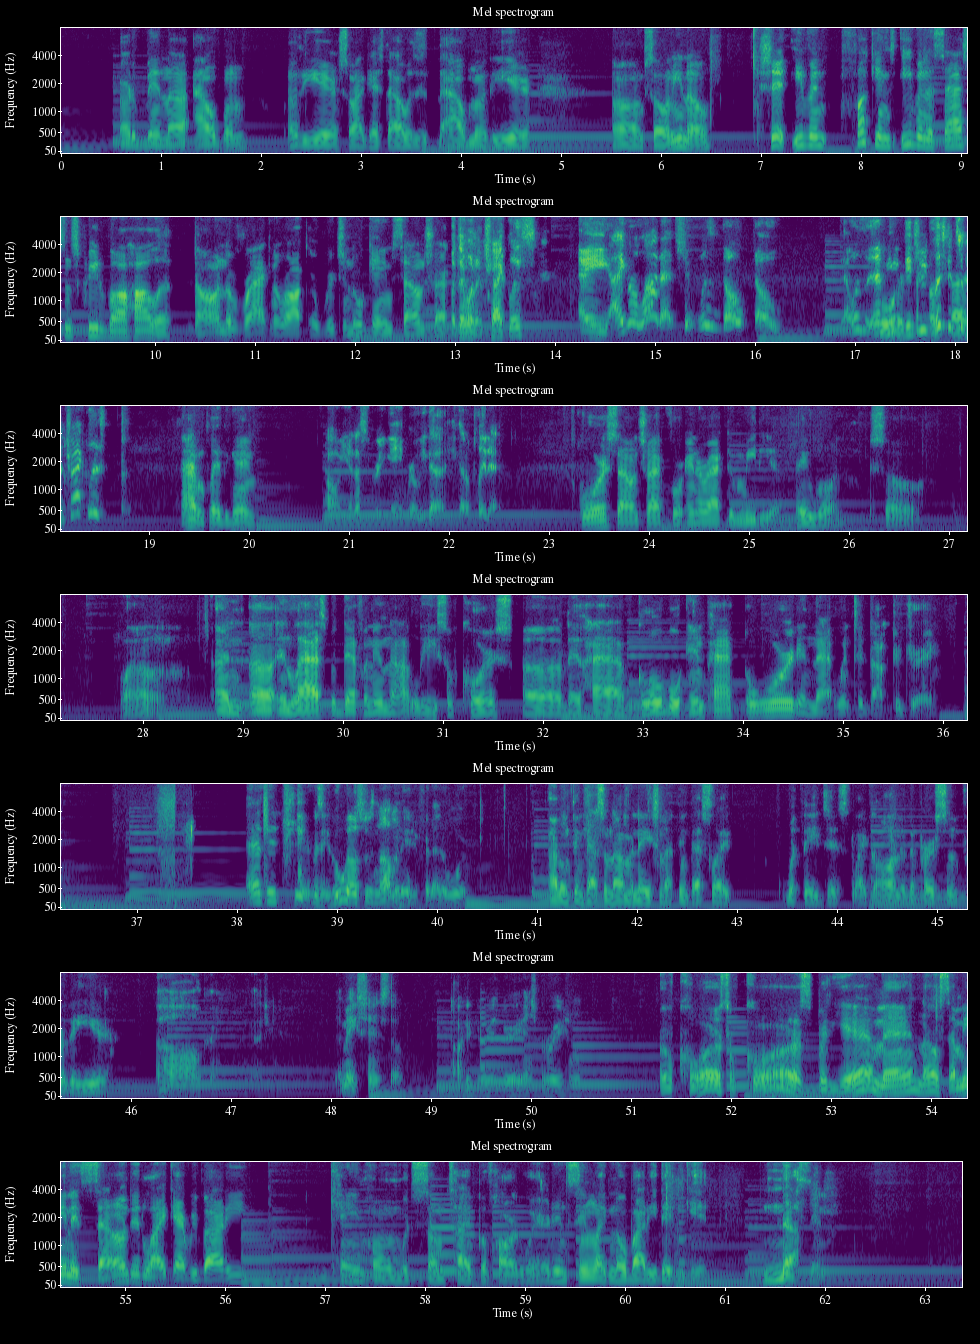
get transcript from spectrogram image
Urbana album of the year. So I guess that was the album of the year. Um so you know, shit, even fucking even Assassin's Creed Valhalla, Dawn of Ragnarok original game soundtrack. But they won a track list? Hey, I ain't gonna lie, that shit was dope though. That was I mean, did you listen to the bad. track list? I haven't played the game. Oh yeah, that's a great game, bro. You gotta you gotta play that. Score soundtrack for interactive media. They won. So, wow. And uh, and last but definitely not least, of course, uh, they have Global Impact Award, and that went to Dr. Dre. As it should. Was it who else was nominated for that award? I don't think that's a nomination. I think that's like what they just like honor the person for the year. Oh, okay. I got you. That makes sense though. Dr. Dre is very inspirational. Of course, of course. But yeah, man. No, I mean, it sounded like everybody came home with some type of hardware. It didn't seem like nobody didn't get nothing.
